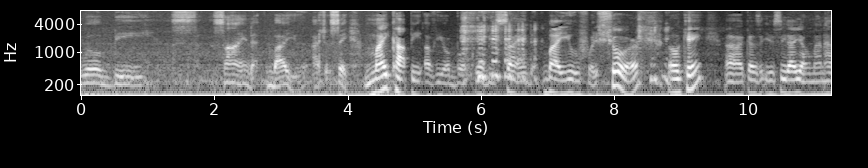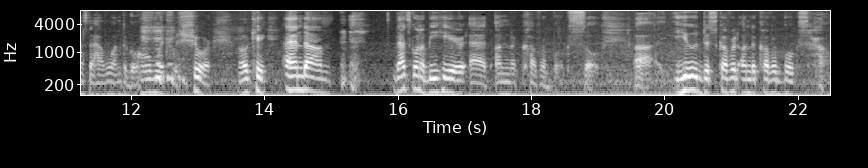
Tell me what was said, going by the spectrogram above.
will be signed by you, I should say. My copy of your book will be signed by you for sure, okay? Because uh, you see, that young man has to have one to go home with for sure. Okay, and um, that's going to be here at Undercover Books. So, uh, you discovered Undercover Books how?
